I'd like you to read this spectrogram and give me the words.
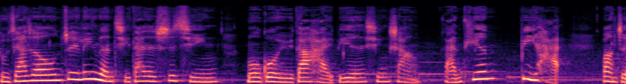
暑假中最令人期待的事情，莫过于到海边欣赏蓝天、碧海，望着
